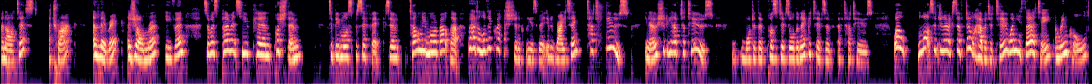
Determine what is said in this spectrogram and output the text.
an artist, a track, a lyric, a genre, even. So, as parents, you can push them to be more specific. So tell me more about that. We had a lovely question a couple of years ago. It was writing tattoos. You know, should we have tattoos? What are the positives or the negatives of, of tattoos? Well, lots of generic stuff. Don't have a tattoo when you're 30 and wrinkled.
